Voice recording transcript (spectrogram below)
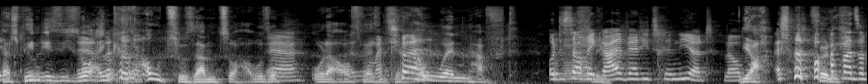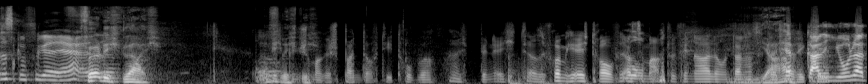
da spielen die sich so ja. ein Grau zusammen zu Hause ja. oder auswärts. Also grauenhaft. Und es ist auch egal, wer die trainiert, glaube ich. Ja, also, völlig. hat man so das Gefühl, ja. Also. Völlig gleich. Das ich bin schon mal gespannt auf die Truppe. Ich bin echt, also ich freue mich echt drauf. Erst oh. im Achtelfinale und dann hast du ja. Harry Guardiola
